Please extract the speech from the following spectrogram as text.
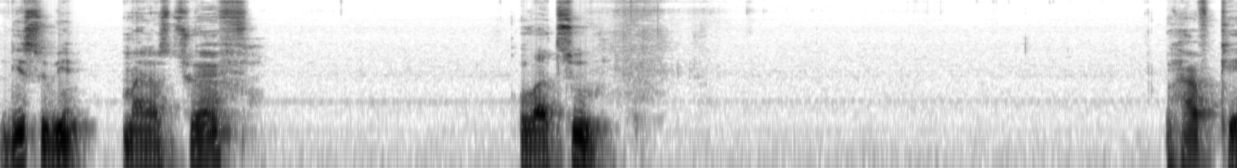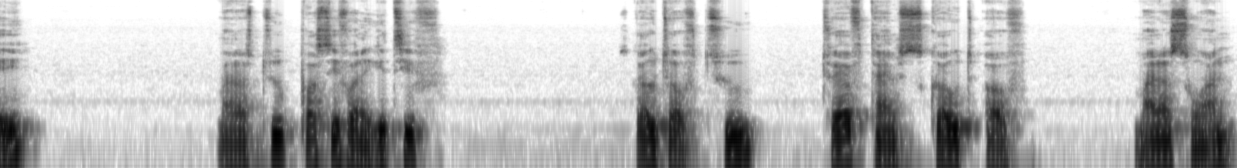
This will be minus 12 over 2. We have k minus 2 positive or negative square root of 2, 12 times square root of minus 1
